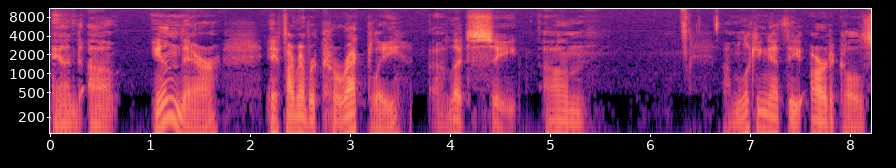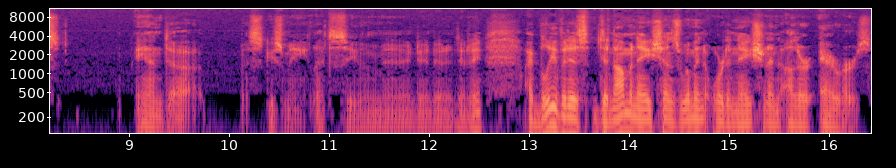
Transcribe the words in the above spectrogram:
And uh, in there, if I remember correctly, uh, let's see. Um, I'm looking at the articles, and uh, excuse me. Let's see. I believe it is denominations, women ordination, and other errors.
